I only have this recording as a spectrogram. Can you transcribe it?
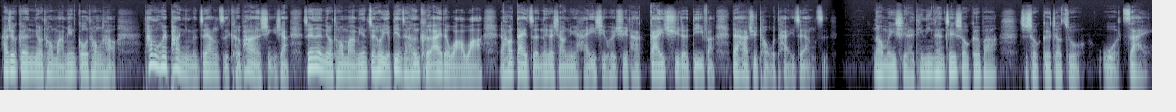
他就跟牛头马面沟通好，他们会怕你们这样子可怕的形象，所以那牛头马面最后也变成很可爱的娃娃，然后带着那个小女孩一起回去她该去的地方，带她去投胎这样子。那我们一起来听听看这首歌吧，这首歌叫做《我在》。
